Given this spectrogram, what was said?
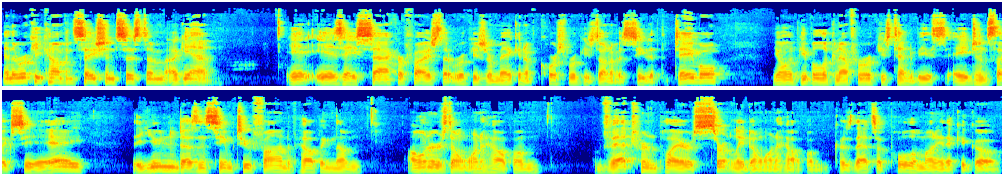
And the rookie compensation system, again, It is a sacrifice that rookies are making. Of course, rookies don't have a seat at the table. The only people looking out for rookies tend to be agents like CAA. The union doesn't seem too fond of helping them. Owners don't want to help them. Veteran players certainly don't want to help them because that's a pool of money that could go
